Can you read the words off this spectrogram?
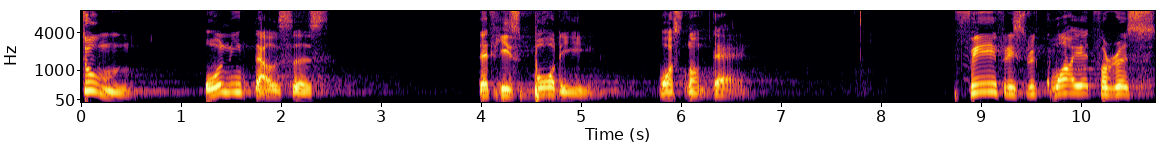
tomb only tells us that his body was not there. Faith is required for us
